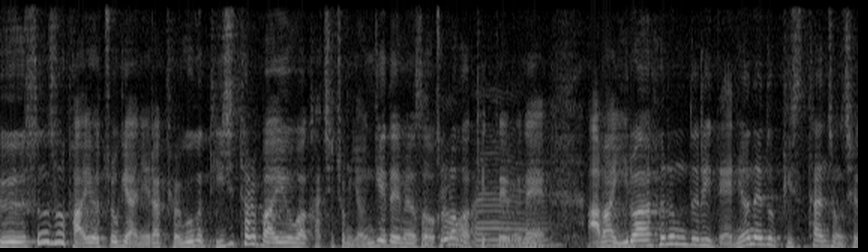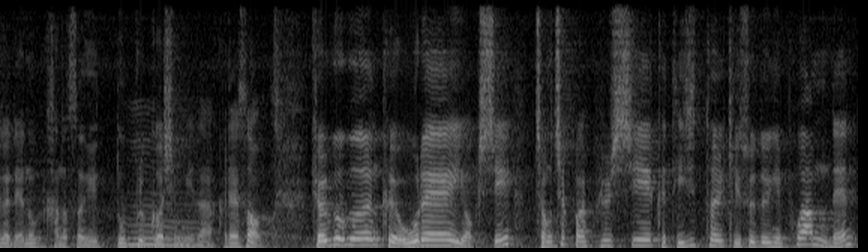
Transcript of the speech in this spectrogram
그 순수 바이오 쪽이 아니라 결국은 디지털 바이오와 같이 좀 연계되면서 그죠. 흘러갔기 예. 때문에 아마 이러한 흐름들이 내년에도 비슷한 정책을 내놓을 가능성이 높을 음. 것입니다. 그래서 결국은 그 올해 역시 정책 발표 시 그 디지털 기술 등이 포함된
